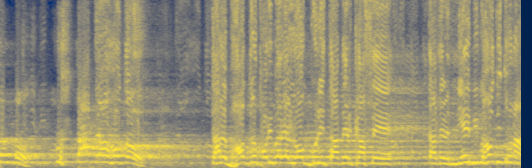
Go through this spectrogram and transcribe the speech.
জন্য প্রস্তাব দেওয়া হতো, তাহলে ভদ্র পরিবারের লোকগুলি তাদের কাছে তাদের মেয়ে বিবাহ দিত না।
